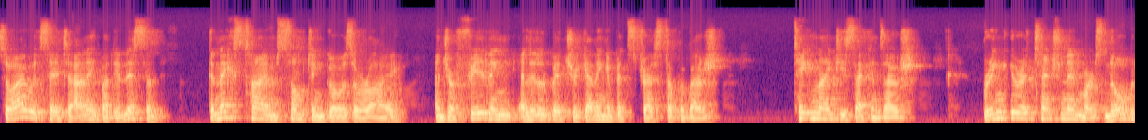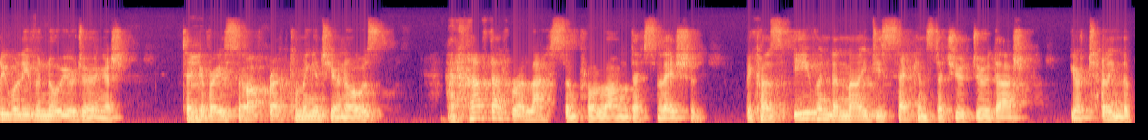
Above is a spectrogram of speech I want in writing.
So I would say to anybody, listen, the next time something goes awry and you're feeling a little bit, you're getting a bit stressed up about it, take 90 seconds out. Bring your attention inwards. Nobody will even know you're doing it. Take mm. a very soft breath coming into your nose and have that relaxed and prolonged exhalation. Because even the 90 seconds that you do that, you're telling the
